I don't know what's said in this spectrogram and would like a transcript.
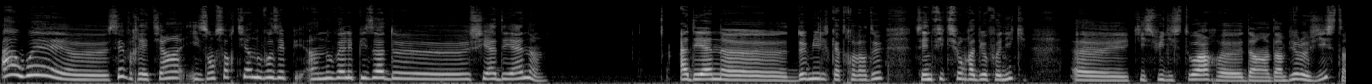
Ah ouais, euh, c'est vrai. Tiens, ils ont sorti un nouvel épisode euh, chez ADN. ADN 2082, c'est une fiction radiophonique euh, qui suit l'histoire euh, d'un biologiste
